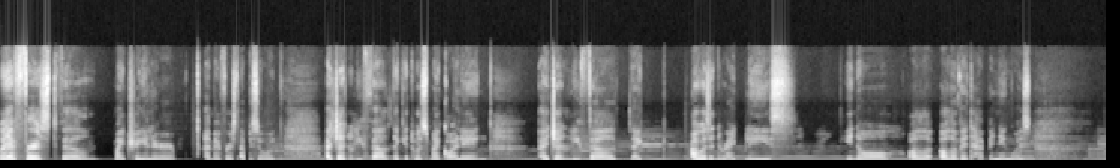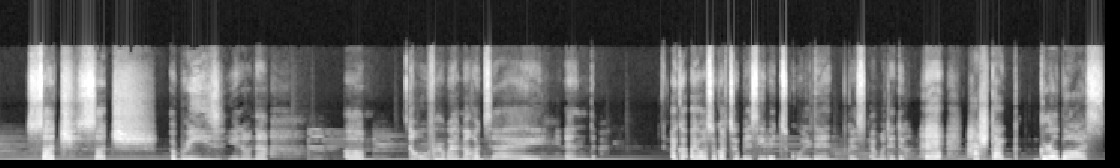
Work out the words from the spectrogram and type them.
when I first filmed my trailer and my first episode, I genuinely felt like it was my calling. I genuinely felt like I was in the right place. You know, all all of it happening was such such a breeze, you know, na um na-overwhelm ako, Zay. And I got I also got so busy with school then because I wanted to heh, hashtag girl boss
